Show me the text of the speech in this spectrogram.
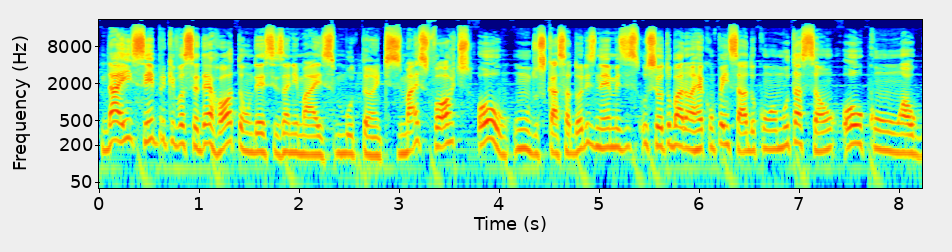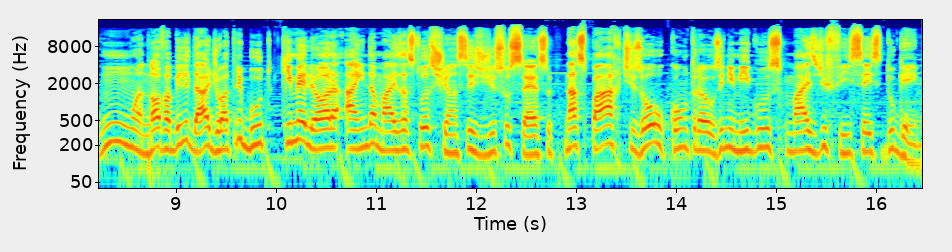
Daí, sempre que você derrota um desses animais mutantes mais fortes ou um dos caçadores Nemesis, o seu tubarão é recompensado com uma mutação ou com alguma nova habilidade ou atributo que melhora ainda mais as suas chances de sucesso nas partes ou contra os inimigos mais difíceis do game.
